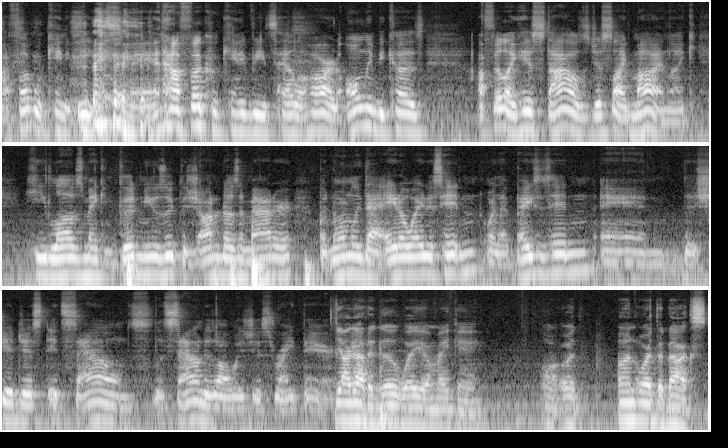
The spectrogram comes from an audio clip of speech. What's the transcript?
I fuck with Kenny Beats, man. I fuck with Kenny Beats hella hard, only because I feel like his style is just like mine. Like he loves making good music. The genre doesn't matter, but normally that 808 is hitting or that bass is hitting, and the shit just it sounds. The sound is always just right there. Y'all got a good way of making or- unorthodox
